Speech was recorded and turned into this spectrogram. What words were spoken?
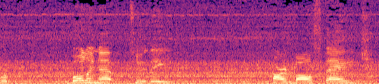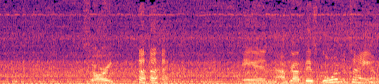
we're boiling up to the hard ball stage. Sorry. and I've got this going to town,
